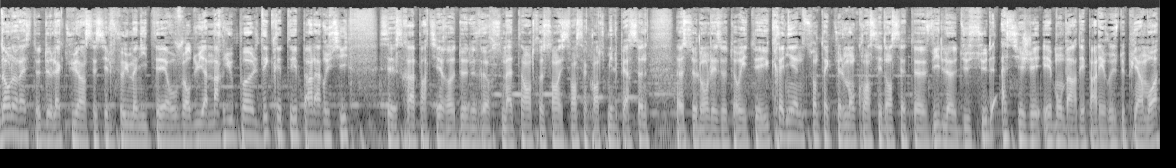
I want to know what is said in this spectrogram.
Dans le reste de l'actu, un cessez-le-feu humanitaire aujourd'hui à Mariupol décrété par la Russie. Ce sera à partir de 9h ce matin. Entre 100 et 150 000 personnes, selon les autorités ukrainiennes, sont actuellement coincées dans cette ville du sud, assiégée et bombardée par les Russes depuis un mois.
